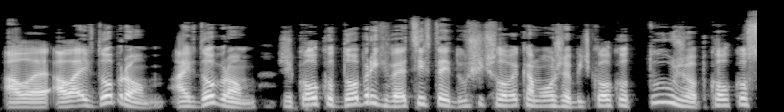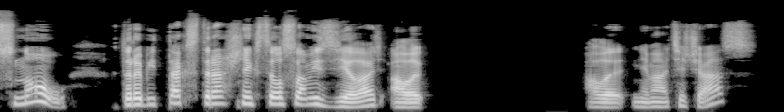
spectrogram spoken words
ale, ale aj v dobrom, aj v dobrom, že koľko dobrých vecí v tej duši človeka môže byť, koľko túžob, koľko snov, ktoré by tak strašne chcel s vami zdieľať, ale, ale nemáte čas?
